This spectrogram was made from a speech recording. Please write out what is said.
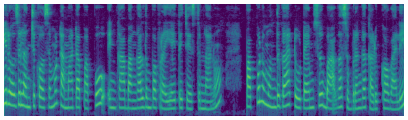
ఈరోజు లంచ్ కోసము టమాటా పప్పు ఇంకా బంగాళదుంప ఫ్రై అయితే చేస్తున్నాను. పప్పును ముందుగా టూ టైమ్స్ బాగా శుభ్రంగా కడుక్కోవాలి.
